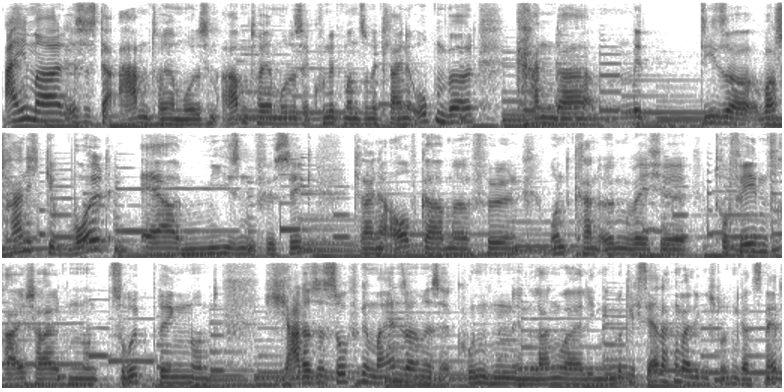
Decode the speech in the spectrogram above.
Einmal ist es der Abenteuermodus. Im Abenteuermodus erkundet man so eine kleine Open World, kann da mit dieser wahrscheinlich gewollt eher miesen Physik kleine Aufgaben erfüllen und kann irgendwelche Trophäen freischalten und zurückbringen. Und ja, das ist so viel gemeinsames Erkunden in langweiligen, in wirklich sehr langweiligen Stunden ganz nett.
